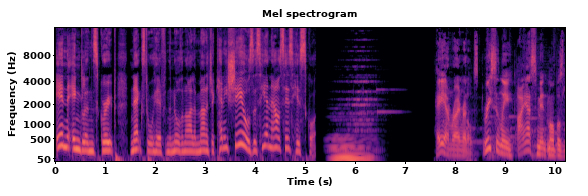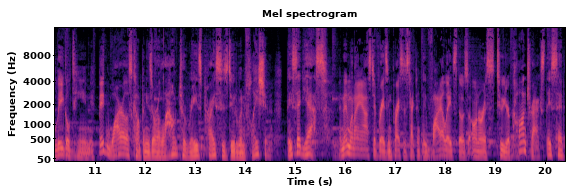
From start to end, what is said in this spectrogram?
in England's group. Next, we'll hear from the Northern Ireland manager Kenny Shiels, as he announces his squad. Hey, I'm Ryan Reynolds. Recently, I asked Mint Mobile's legal team if big wireless companies are allowed to raise prices due to inflation. They said yes. And then when I asked if raising prices technically violates those onerous two year contracts, they said,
